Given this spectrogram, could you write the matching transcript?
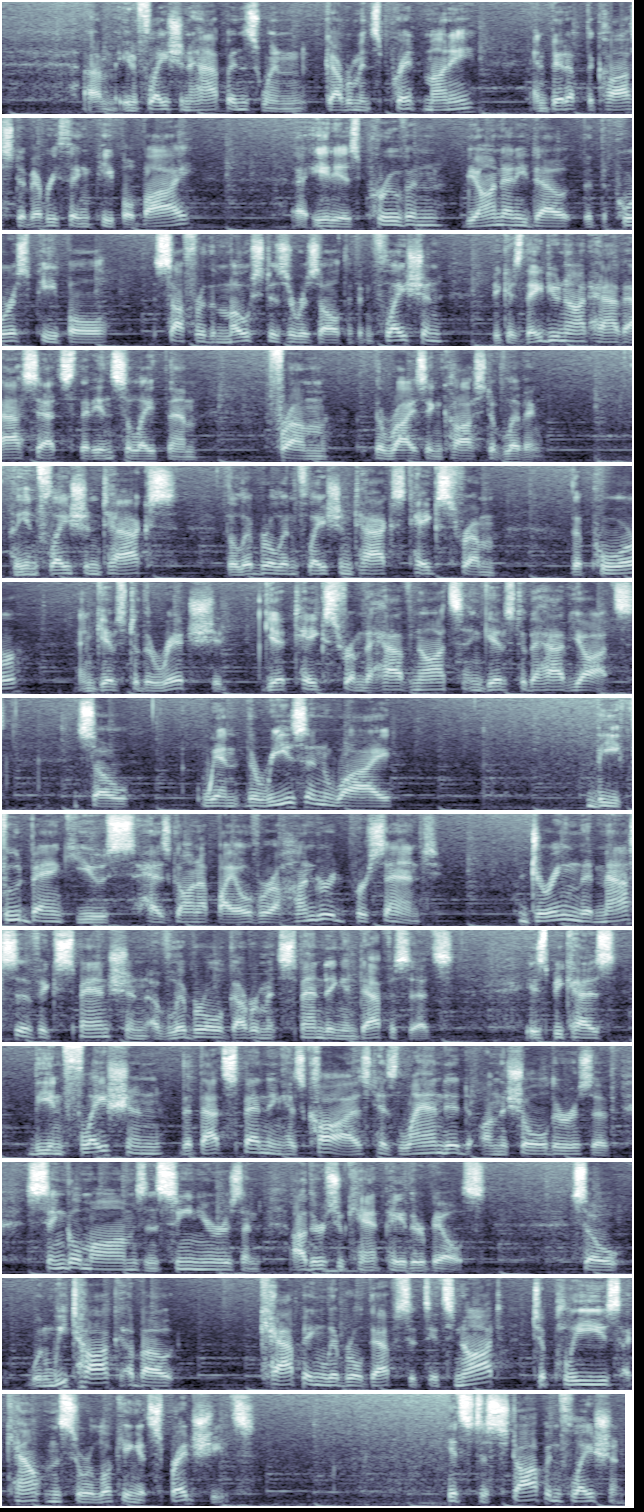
Um, inflation happens when governments print money and bid up the cost of everything people buy. Uh, it is proven beyond any doubt that the poorest people suffer the most as a result of inflation because they do not have assets that insulate them from the rising cost of living. The inflation tax, the liberal inflation tax, takes from the poor and gives to the rich. It get, takes from the have nots and gives to the have yachts. So, when the reason why the food bank use has gone up by over 100% during the massive expansion of liberal government spending and deficits is because the inflation that that spending has caused has landed on the shoulders of single moms and seniors and others who can't pay their bills. So when we talk about capping liberal deficits, it's not to please accountants who are looking at spreadsheets. It's to stop inflation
